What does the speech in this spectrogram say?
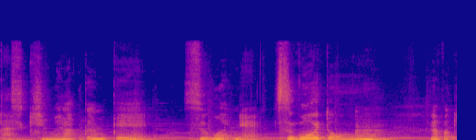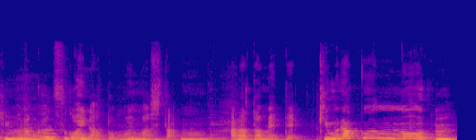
私木村くんってうんすごいね。すごいと思う。うん。やっぱ木村くんすごいなと思いましたう。ん改めて。木村くんのうん。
